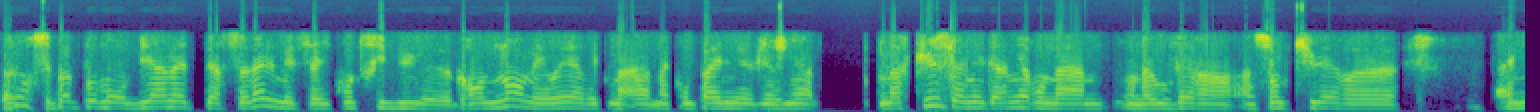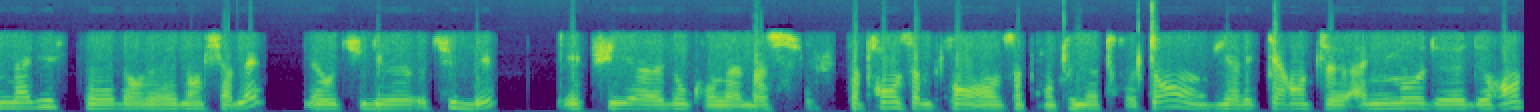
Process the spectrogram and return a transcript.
Alors, c'est pas pour mon bien-être personnel, mais ça y contribue euh, grandement. Mais oui, avec ma, ma compagne Virginia Marcus, l'année dernière, on a, on a ouvert un, un sanctuaire euh, animaliste euh, dans le, dans le Chablais, au-dessus de, au-dessus de B. Et puis donc on a, bah, ça prend, ça me prend, ça prend tout notre temps. On vit avec 40 animaux de, de rente.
